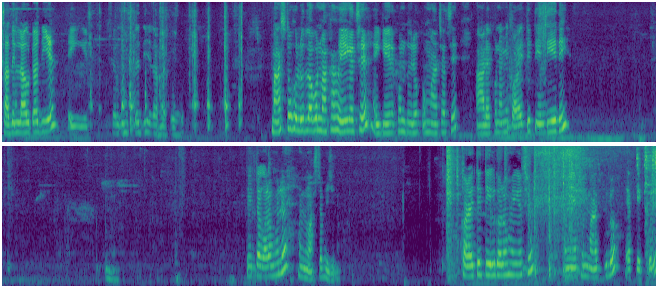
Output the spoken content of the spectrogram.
স্বাদের লাউটা দিয়ে এই মাছটা দিয়ে রান্না করব। মাছ তো হলুদ লবণ মাখা হয়ে গেছে, এই যে এরকম দুই রকম মাছ আছে। আর এখন আমি কড়াইতে তেল দিয়ে দিই। তেলটা গরম হলে আমি মাছটা ভেজে নেব। কড়াইতে তেল গরম হয়ে গেছে, আমি এখন মাছগুলো এক এক করে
